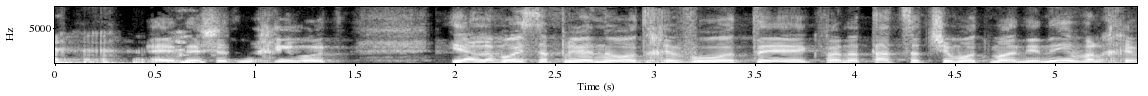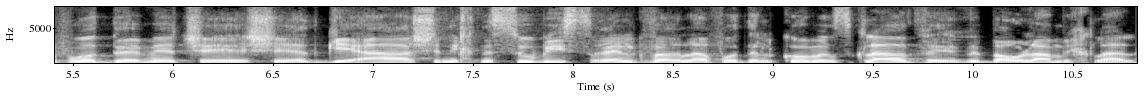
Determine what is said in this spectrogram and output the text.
נשת מכירות. יאללה, בואי ספרי לנו עוד חברות, אה, כבר נתת קצת שמות מעניינים, אבל חברות באמת שאת גאה שנכנסו בישראל כבר לעבוד על Commerce Cloud ובעולם בכלל.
